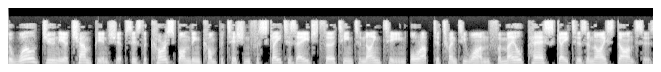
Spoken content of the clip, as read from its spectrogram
The World Junior Championships is the corresponding competition for skaters aged 13 to 19 or up to 21 for male pair skaters and ice dancers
